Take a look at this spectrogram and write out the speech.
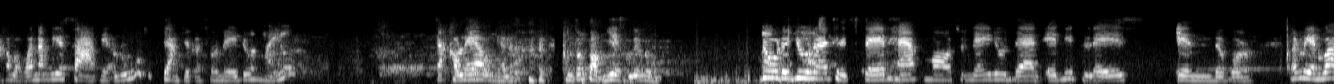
เขาบอกว่านักวิทยาศาสตร์เนี่ยรู้ทุกอย่างเกี่ยวกับ tornado ไหมจากเขาแล้วอย่างเงี้ยเหรอคุณต้องตอบ yes หรือ no Do the United States have more tornado than any place in the world นักเรียนว่า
